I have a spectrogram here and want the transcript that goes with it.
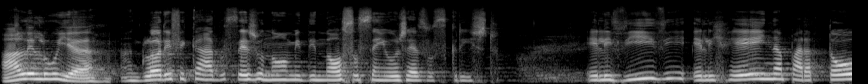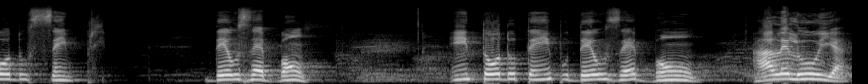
Aleluia! Glorificado seja o nome de nosso Senhor Jesus Cristo. Ele vive, ele reina para todo sempre. Deus é bom. Em todo tempo Deus é bom. Aleluia!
